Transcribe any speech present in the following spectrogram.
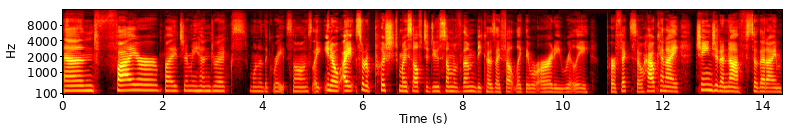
And Fire by Jimi Hendrix, one of the great songs. Like, you know, I sort of pushed myself to do some of them because I felt like they were already really perfect. So, how can I change it enough so that I'm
